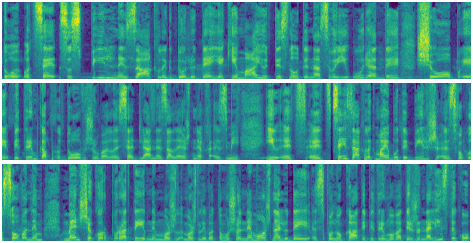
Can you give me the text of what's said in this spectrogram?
то оце суспільний заклик до людей, які мають тиснути на свої уряди, щоб підтримка продовжувалася для незалежних змі. І е, ц- е, цей заклик має бути більш е, сфокусованим, менше корпоративним, мож- можливо, тому що не можна людей спонукати підтримувати журналістику,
